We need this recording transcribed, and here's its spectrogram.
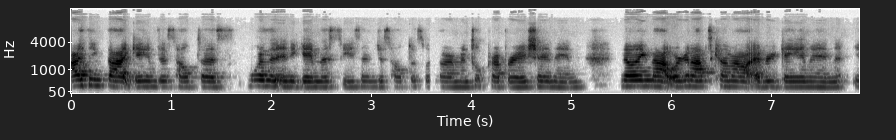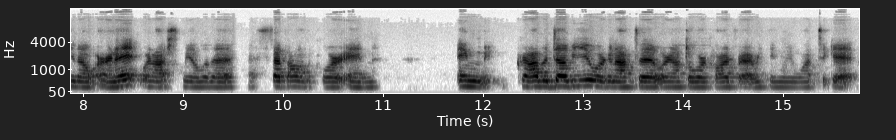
i think that game just helped us more than any game this season just helped us with our mental preparation and knowing that we're going to have to come out every game and you know earn it. We're not just going to be able to step out on the court and and grab a W, we're gonna have to we're gonna have to work hard for everything we want to get.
